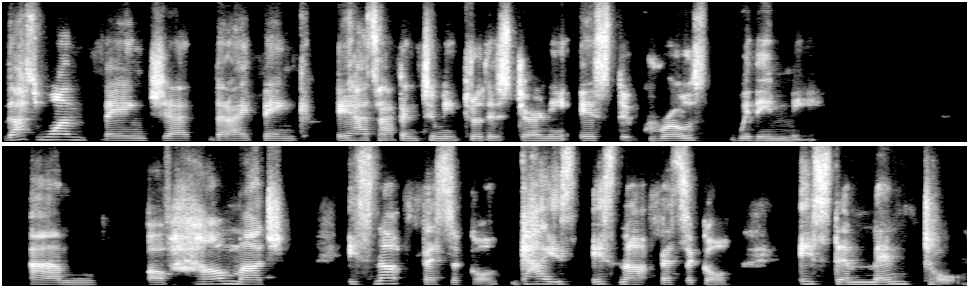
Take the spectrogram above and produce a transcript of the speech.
that's one thing, Jet, that I think it has happened to me through this journey is the growth within me. Um, of how much it's not physical. Guys, it's not physical. It's the mental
